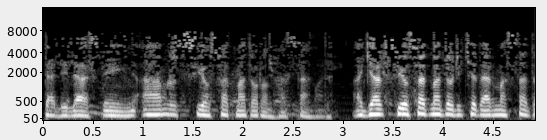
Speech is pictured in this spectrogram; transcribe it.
دلیل اصلی این امر سیاستمداران هستند. اگر سیاستمداری که در مسند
